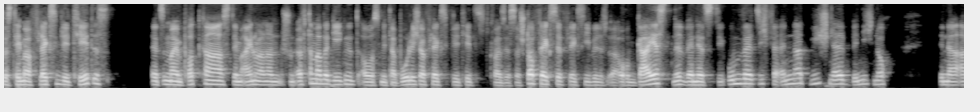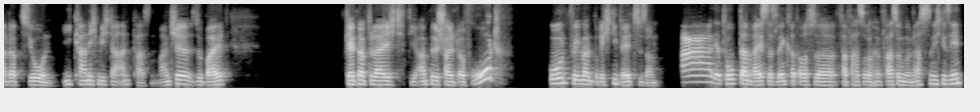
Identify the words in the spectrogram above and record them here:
Das Thema Flexibilität ist jetzt in meinem Podcast dem einen oder anderen schon öfter mal begegnet, aus metabolischer Flexibilität, quasi ist der Stoffwechsel flexibel, ist auch im Geist, ne, wenn jetzt die Umwelt sich verändert, wie schnell bin ich noch in der Adaption? Wie kann ich mich da anpassen? Manche, sobald, kennt man vielleicht, die Ampel schaltet auf Rot und für jemanden bricht die Welt zusammen. Ah, der tobt dann, reißt das Lenkrad aus der Verfassung und hast du nicht gesehen.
